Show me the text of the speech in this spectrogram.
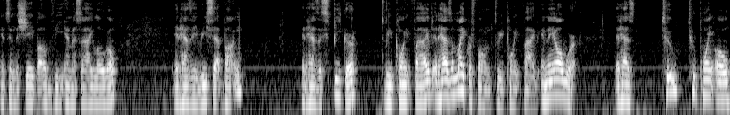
It's in the shape of the MSI logo. It has a reset button. It has a speaker 3.5. It has a microphone 3.5 and they all work. It has two 2.0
